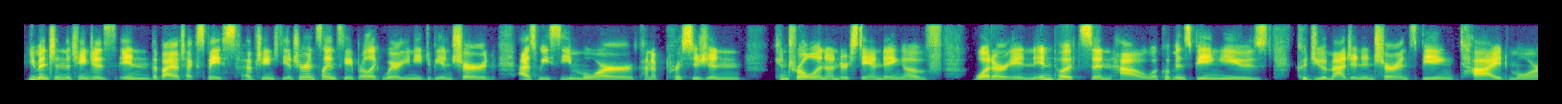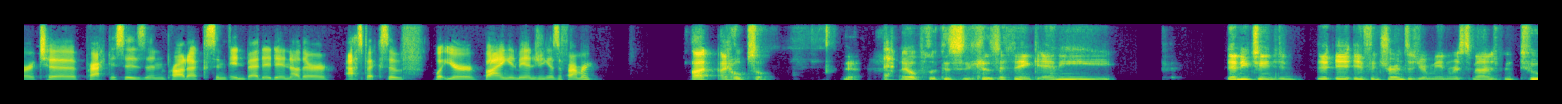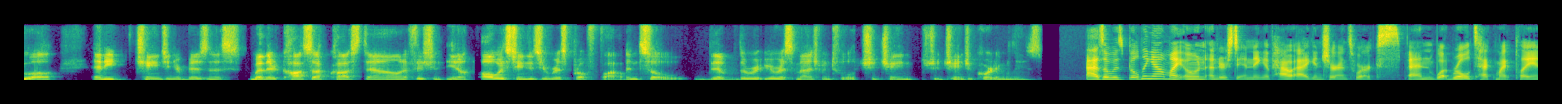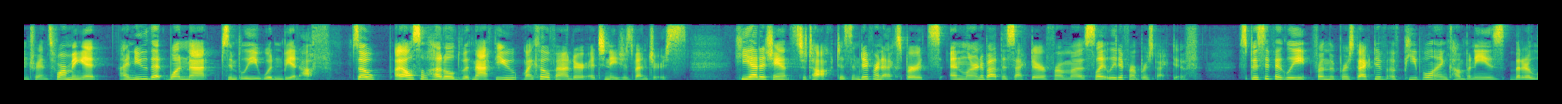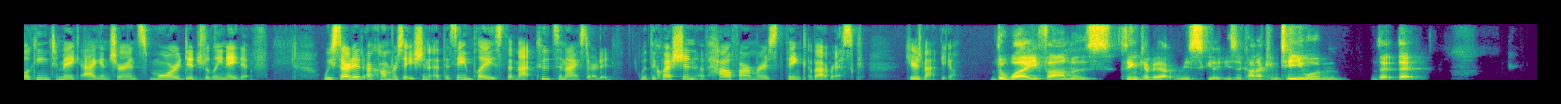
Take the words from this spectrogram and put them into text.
You mentioned the changes in the biotech space have changed the insurance landscape or like where you need to be insured as we see more kind of precision control and understanding of what are in inputs and how equipment's being used. Could you imagine insurance being tied more to practices and products and embedded in other aspects of what you're buying and managing as a farmer? I, I hope so. Yeah, I hope so because because I think any any change in if insurance is your main risk management tool any change in your business whether costs up costs down efficient you know always changes your risk profile and so the, the your risk management tool should change should change accordingly as I was building out my own understanding of how ag insurance works and what role tech might play in transforming it, I knew that one Matt simply wouldn't be enough. So I also huddled with Matthew, my co founder at Tenacious Ventures he had a chance to talk to some different experts and learn about the sector from a slightly different perspective. Specifically, from the perspective of people and companies that are looking to make ag insurance more digitally native. We started our conversation at the same place that Matt Coutts and I started, with the question of how farmers think about risk. Here's Matthew. The way farmers think about risk is a kind of continuum that that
